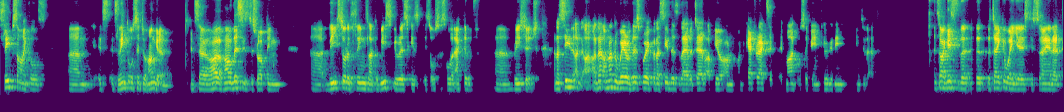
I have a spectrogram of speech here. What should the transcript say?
sleep cycles, um, it's, it's linked also to hunger. And so how, how this is disrupting uh, these sort of things like obesity risk is, is also still active uh, research. And I see, I, I am not aware of this work, but I see this, they have a tab up here on, on cataracts. It, it might also be included in, into that. And so I guess the, the, the takeaway here is to say that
